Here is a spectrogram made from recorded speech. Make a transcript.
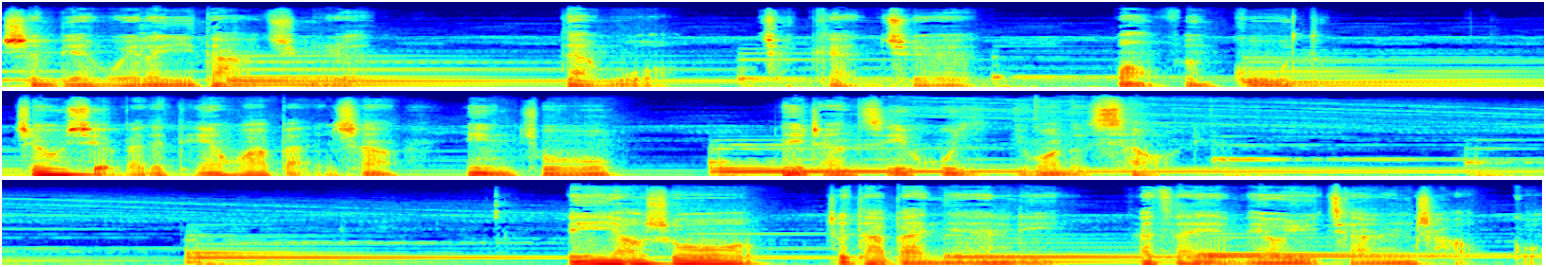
身边围了一大群人，但我却感觉万分孤独。只有雪白的天花板上映出那张几乎遗忘的笑脸。林瑶说：“这大半年里，她再也没有与家人吵过，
